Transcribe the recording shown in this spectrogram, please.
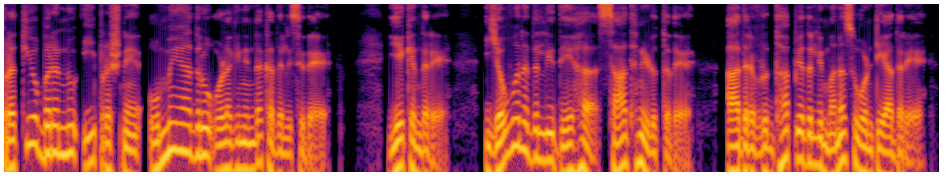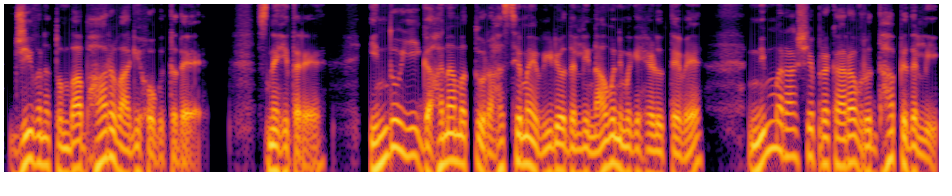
ಪ್ರತಿಯೊಬ್ಬರನ್ನೂ ಈ ಪ್ರಶ್ನೆ ಒಮ್ಮೆಯಾದರೂ ಒಳಗಿನಿಂದ ಕದಲಿಸಿದೆ. ಏಕೆಂದರೆ ಯೌವನದಲ್ಲಿ ದೇಹ ಸಾಧನೆ ನೀಡುತ್ತದೆ ಆದರೆ ವೃದ್ಧಾಪ್ಯದಲ್ಲಿ ಮನಸ್ಸು ಒಂಟಿಯಾದರೆ ಜೀವನ ತುಂಬಾ ಭಾರವಾಗಿ ಹೋಗುತ್ತದೆ. ಸ್ನೇಹಿತರೆ, ಇಂದು ಈ ಗಹನ ಮತ್ತು ರಹಸ್ಯಮಯ ವಿಡಿಯೋದಲ್ಲಿ ನಾವು ನಿಮಗೆ ಹೇಳುತ್ತೇವೆ, ನಿಮ್ಮ ರಾಶಿಯ ಪ್ರಕಾರ ವೃದ್ಧಾಪ್ಯದಲ್ಲಿ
